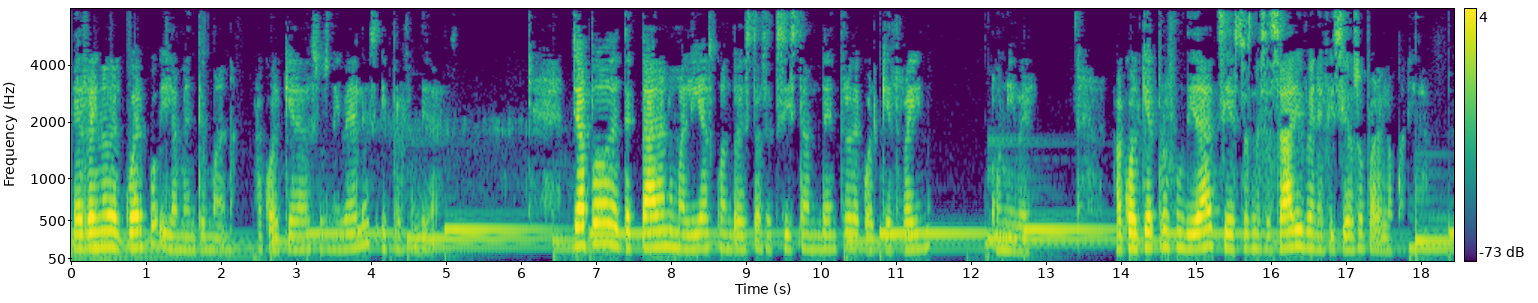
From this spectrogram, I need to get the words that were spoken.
el reino del cuerpo y la mente humana, a cualquiera de sus niveles y profundidades. Ya puedo detectar anomalías cuando éstas existan dentro de cualquier reino o nivel, a cualquier profundidad si esto es necesario y beneficioso para la humanidad.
